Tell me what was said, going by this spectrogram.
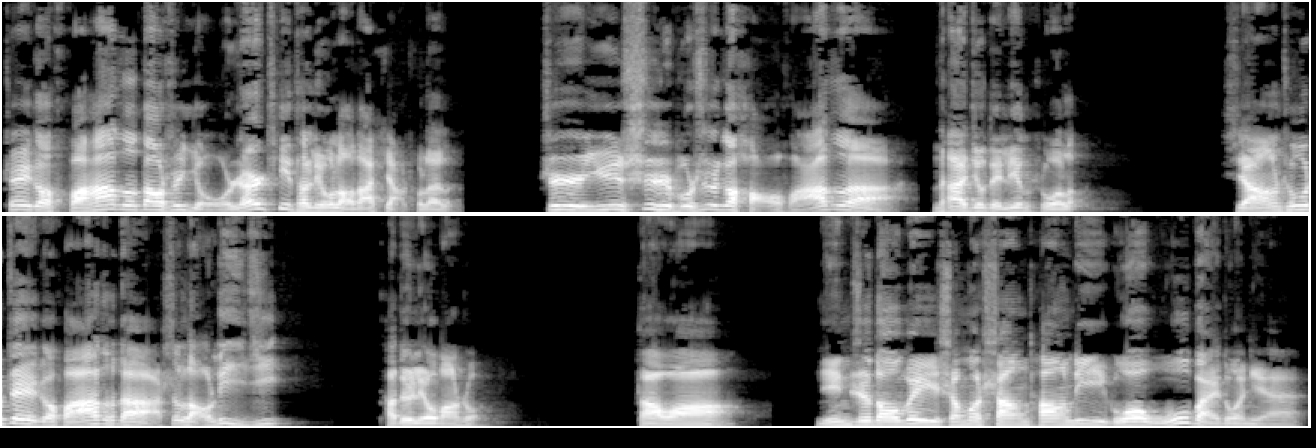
这个法子倒是有人替他刘老大想出来了，至于是不是个好法子，那就得另说了。想出这个法子的是老骊姬，他对刘邦说：“大王。”您知道为什么商汤立国五百多年，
